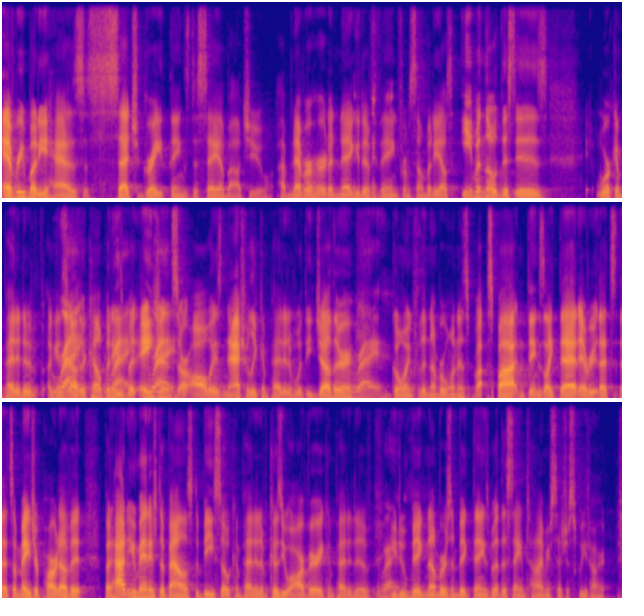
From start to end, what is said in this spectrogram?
everybody has such great things to say about you i've never heard a negative thing from somebody else even though this is we're competitive against Right, other companies right, but agents right. are always naturally competitive with each other Right. going for the number one in spot, spot and things like that. Every that's that's a major part of it. But how do you manage to balance to be so competitive? Because you are very competitive. You do mhm. big numbers and big things, but at the same time, you're such a sweetheart.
